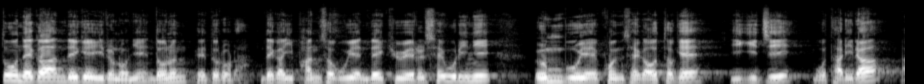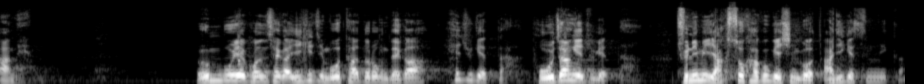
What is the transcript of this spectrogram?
또 내가 내게 이르노니 너는 베드로라. 내가 이 반석 위에 내 교회를 세우리니 음부의 권세가 어떻게 이기지 못하리라. 아멘. 음부의 권세가 이기지 못하도록 내가 해주겠다. 보장해주겠다. 주님이 약속하고 계신 것 아니겠습니까?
